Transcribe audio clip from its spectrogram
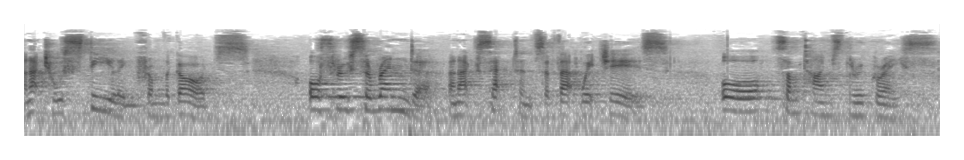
an actual stealing from the gods, or through surrender and acceptance of that which is, or sometimes through grace.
